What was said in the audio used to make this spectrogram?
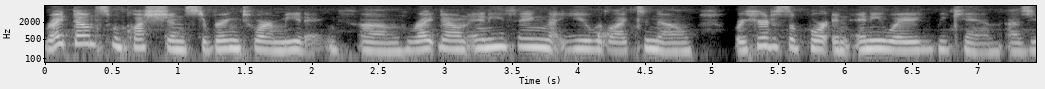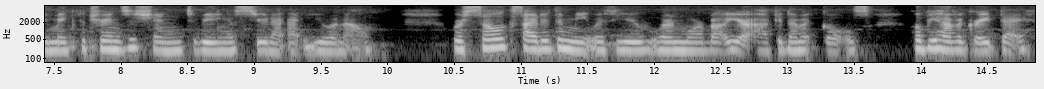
write down some questions to bring to our meeting. Um, write down anything that you would like to know. We're here to support in any way we can as you make the transition to being a student at UNL. We're so excited to meet with you, learn more about your academic goals. Hope you have a great day.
